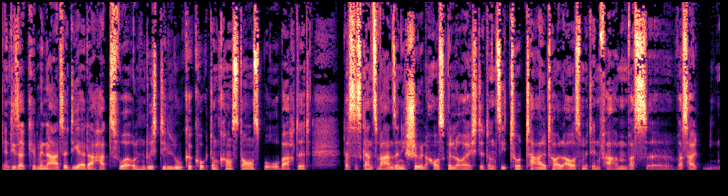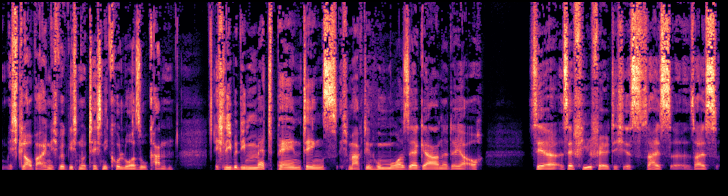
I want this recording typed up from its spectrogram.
in dieser Kriminate, die er da hat, wo er unten durch die Luke guckt und Constance beobachtet. Das ist ganz wahnsinnig schön ausgeleuchtet und sieht total toll aus mit den Farben, was äh, was halt ich glaube eigentlich wirklich nur Technicolor so kann. Ich liebe die Matte Paintings, ich mag den Humor sehr gerne, der ja auch sehr, sehr vielfältig ist, sei es, äh, sei es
